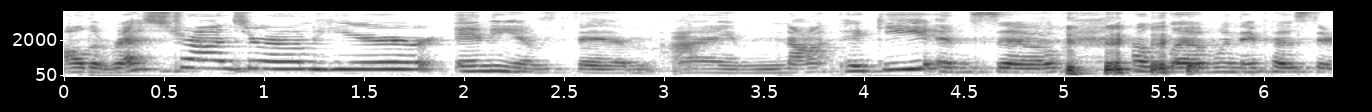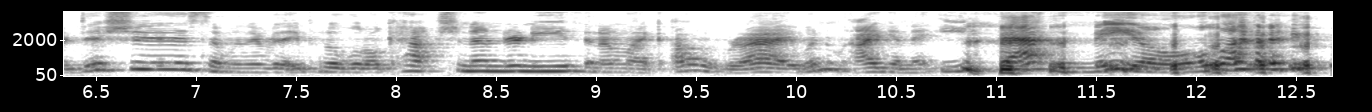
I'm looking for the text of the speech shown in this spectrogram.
all the restaurants around here. Any of them, I'm not picky, and so I love when they post their dishes and whenever they put a little caption underneath, and I'm like, all right, when am I gonna eat that meal? Like,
